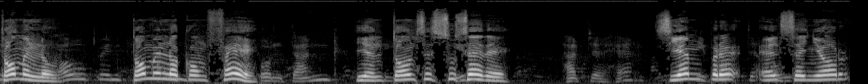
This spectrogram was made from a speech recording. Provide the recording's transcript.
Tómenlo. Tómenlo con fe y entonces sucede. Siempre el Señor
